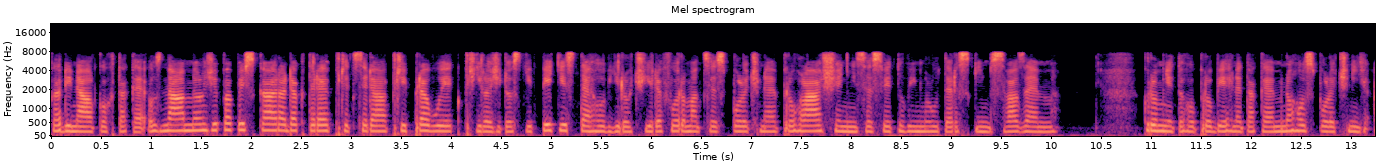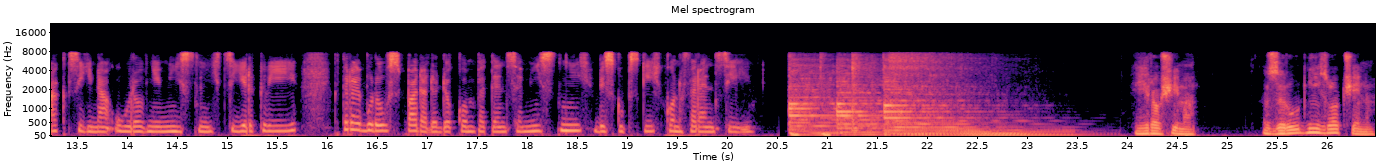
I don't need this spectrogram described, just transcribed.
Kardinál Koch také oznámil, že papežská rada, které předsedá, připravuje k příležitosti pětistého výročí reformace společné prohlášení se Světovým luterským svazem. Kromě toho proběhne také mnoho společných akcí na úrovni místních církví, které budou spadat do kompetence místních biskupských konferencí. Hiroshima. Zrůdný zločin.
